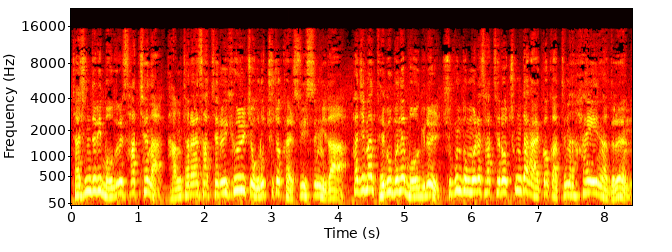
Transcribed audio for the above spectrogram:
자신들이 먹을 사체나 강탈할 사체를 효율적으로 추적할 수 있습니다. 하지만 대부분의 먹이를 죽은 동물의 사체로 충당할 것 같은 하이에나들은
